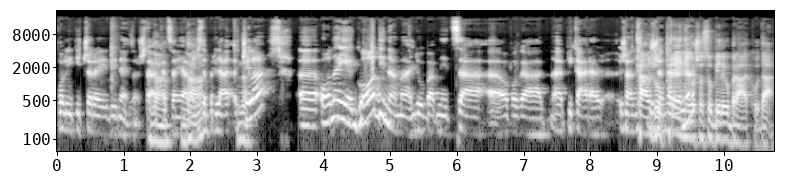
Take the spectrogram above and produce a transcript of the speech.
političara ili ne znam šta, da, kad sam ja da, već zabrljačila. Da. ona je godinama ljubavnica ovoga Pikara Žan Kažu pre nego što su bili u braku, da.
